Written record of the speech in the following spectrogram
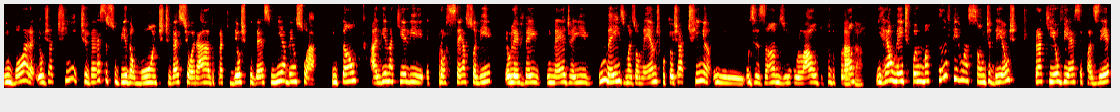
embora eu já tinha, tivesse subido ao monte, tivesse orado para que Deus pudesse me abençoar. Então, ali naquele processo ali, eu levei, em média, aí, um mês mais ou menos, porque eu já tinha o, os exames, o, o, laudo, tudo ah, pronto. Ah, tá e realmente foi uma confirmação de Deus para que eu viesse fazer.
